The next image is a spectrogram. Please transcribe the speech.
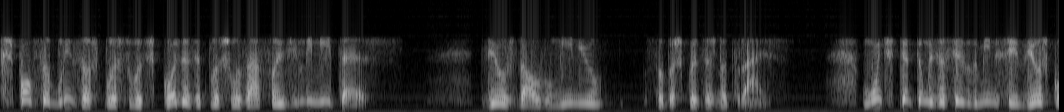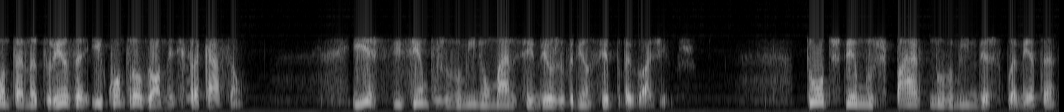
Responsabiliza-os pelas suas escolhas e pelas suas ações e limita-as. Deus dá o domínio sobre as coisas naturais Muitos tentam exercer o domínio sem Deus contra a natureza e contra os homens e fracassam. E estes exemplos do domínio humano sem Deus deveriam ser pedagógicos. Todos temos parte no domínio deste planeta.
